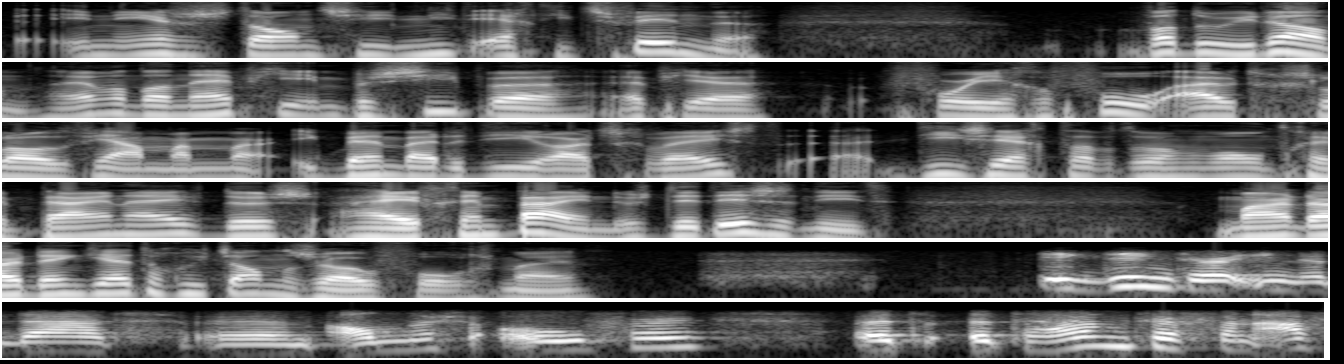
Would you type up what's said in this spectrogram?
in eerste instantie niet echt iets vinden. Wat doe je dan? Want dan heb je in principe heb je voor je gevoel uitgesloten ja, maar, ik ben bij de dierenarts geweest. Eh, Die zegt dat mijn hond geen pijn heeft, dus hij heeft geen pijn. Dus dit is het niet. Maar daar denk jij toch iets anders over volgens mij? Ik denk daar inderdaad ehm, anders over. Het, het hangt ervan af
